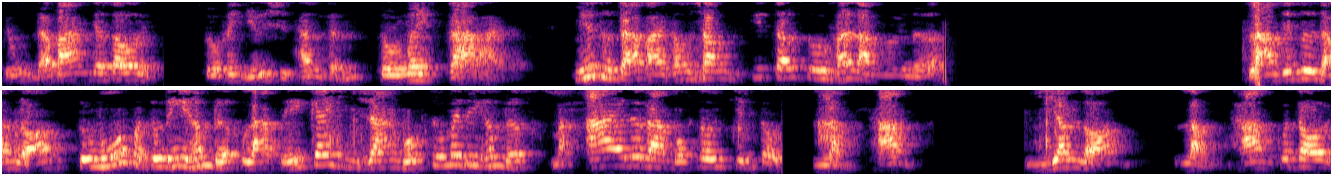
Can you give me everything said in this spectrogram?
chúng đã ban cho tôi tôi phải giữ sự thanh tịnh, tôi mới trả bài nếu tôi trả bài không xong thì tới tôi phải làm người nữa. Làm cho tôi động loạn, tôi muốn mà tôi đi không được, là bị cái gì ràng buộc tôi mới đi không được. Mà ai đã ràng buộc tôi? Chính tôi. Lòng tham. Dâm loạn, lòng tham của tôi.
